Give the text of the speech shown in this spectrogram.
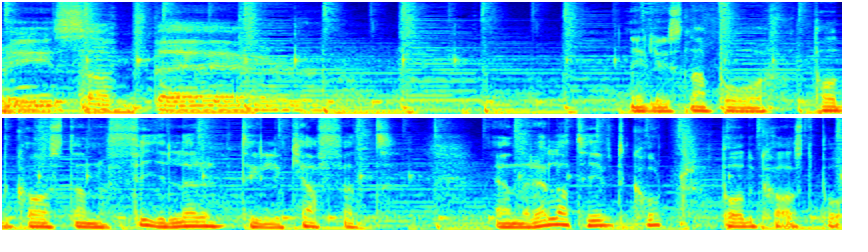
resa bär. Ni lyssnar på podcasten Filer till kaffet. En relativt kort podcast på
